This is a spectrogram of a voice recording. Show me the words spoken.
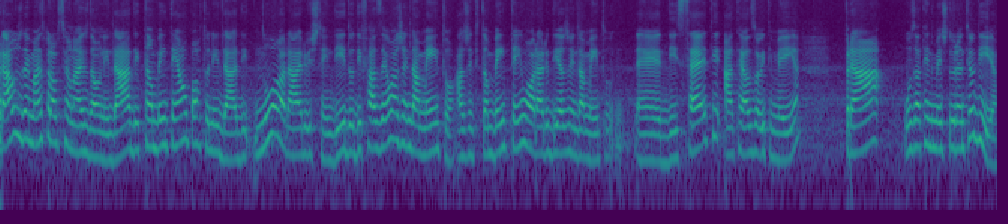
para os demais profissionais da unidade, também tem a oportunidade, no horário estendido, de fazer o agendamento. A gente também tem o horário de agendamento é, de 7 até as 8 e meia para os atendimentos durante o dia.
